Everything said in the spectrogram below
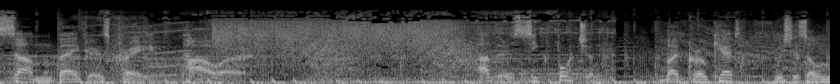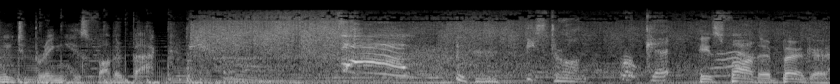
Some bankers crave power. Others seek fortune. But Croquette wishes only to bring his father back. Dad! Be strong, Croquette. His father, Burger,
